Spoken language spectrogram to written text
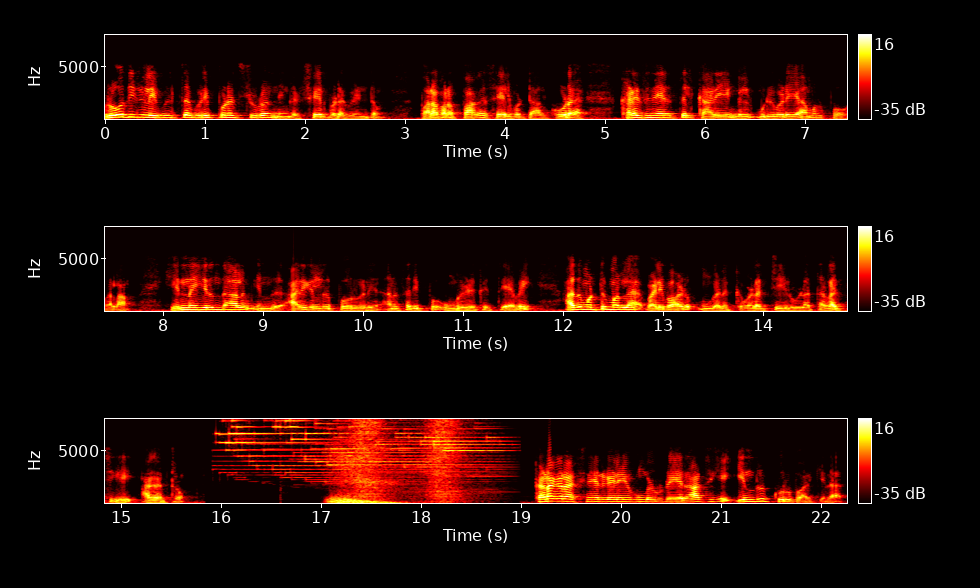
விரோதிகளை வீழ்த்த விழிப்புணர்ச்சியுடன் நீங்கள் செயல்பட வேண்டும். பரபரப்பாக செயல்பட்டால் கூட கடைசி நேரத்தில் காரியங்கள் முடிவடையாமல் போகலாம். என்ன இருந்தாலும் இன்று அருகில் இருப்பவர்களின் அனுசரிப்பு உங்களுக்கு தேவை. அது மட்டுமல்ல வழிபாடு உங்களுக்கு வளர்ச்சியில் உள்ள தளர்ச்சியை அகற்றும். கடகராசி நேர்களே உங்களுடைய ராசியை இன்று குறு பார்க்கிறார்.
